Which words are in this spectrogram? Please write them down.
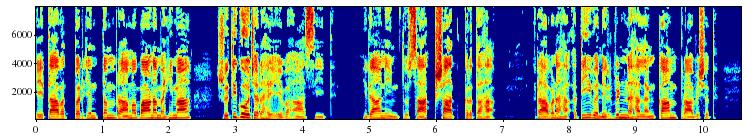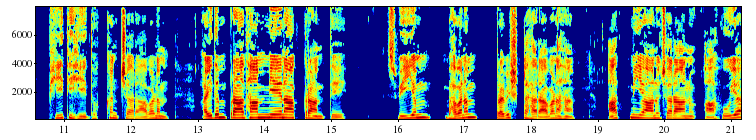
एतावत्पर्यन्तम् रामबाणमहिमा श्रुतिगोचरः एव आसीत्। इदानीम् तु साक्षात्कृतः रावणः अतीव निर्विण्णः लङ्काम् प्राविशत्। भीतिः दुःखञ्च रावणम् ऐदम्प्राधान्येनाक्रान्ते स्वीयम् भवनम् प्रविष्टः रावणः। आत्मीयानुचरानु आहूय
